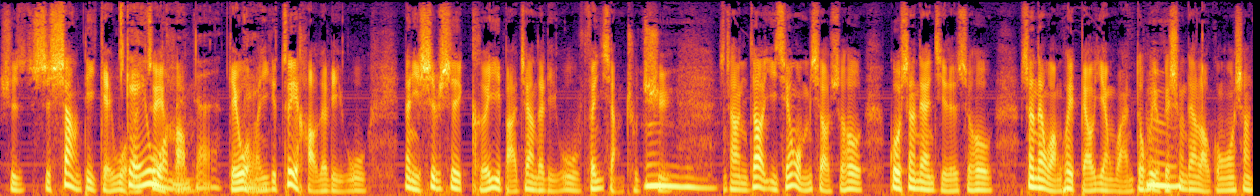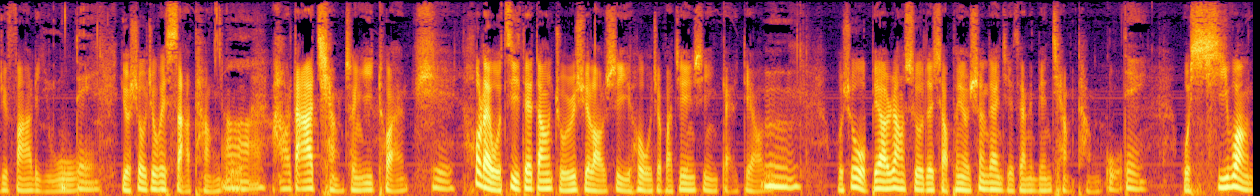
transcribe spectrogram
是是上帝给我们最好的，给我们一个最好的礼物。那你是不是可以把这样的礼物分享出去？嗯，你知道以前我们小时候过圣诞节的时候，圣诞晚会表演完，都会有个圣诞老公公上去发礼物。对，有时候就会撒糖果，然后大家抢成一团。是。后来我自己在当主日学老师以后，我就把这件事情改掉了。嗯，我说我不要让所有的小朋友圣诞节在那边抢糖果。对。我希望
